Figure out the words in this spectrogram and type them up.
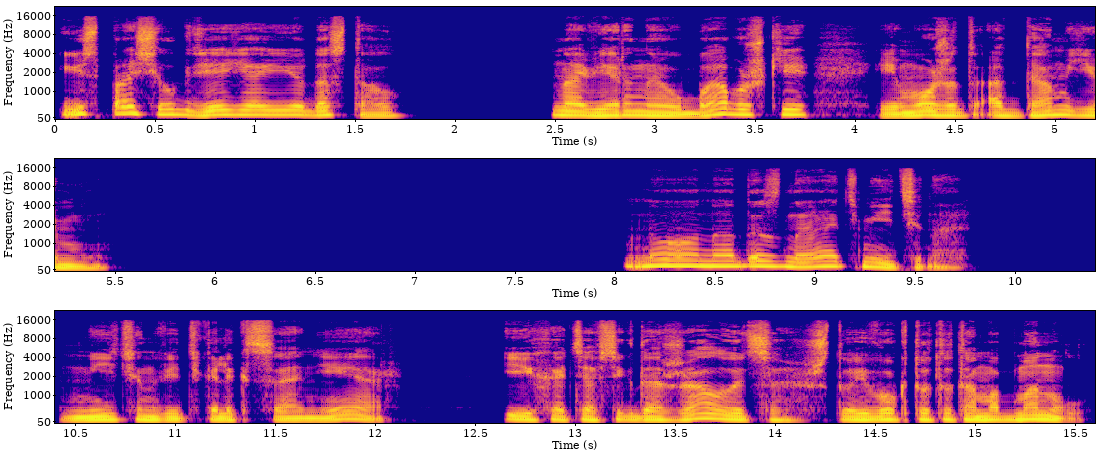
И спросил, где я ее достал. Наверное, у бабушки, и, может, отдам ему. Но надо знать Митина. Митин ведь коллекционер. И хотя всегда жалуется, что его кто-то там обманул,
